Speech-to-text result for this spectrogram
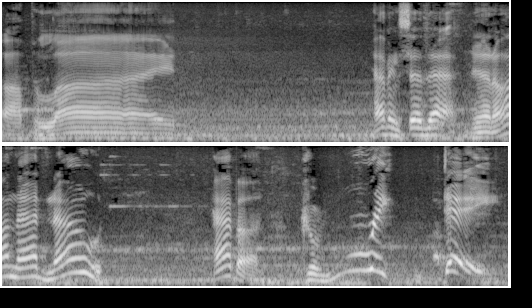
Applied. Having said that, and on that note, have a great day.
